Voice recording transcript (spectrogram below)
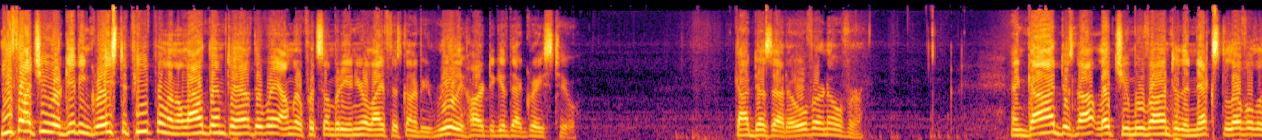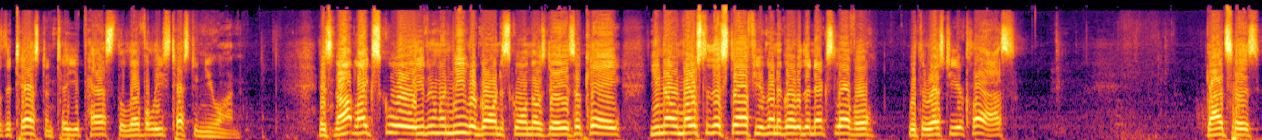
You thought you were giving grace to people and allowed them to have their way? I'm going to put somebody in your life that's going to be really hard to give that grace to. God does that over and over. And God does not let you move on to the next level of the test until you pass the level He's testing you on. It's not like school, even when we were going to school in those days. Okay, you know most of this stuff, you're going to go to the next level with the rest of your class. God says,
